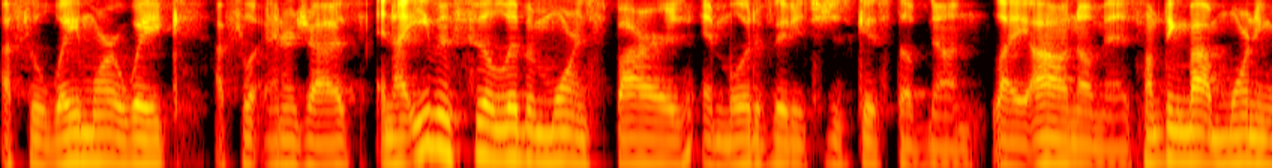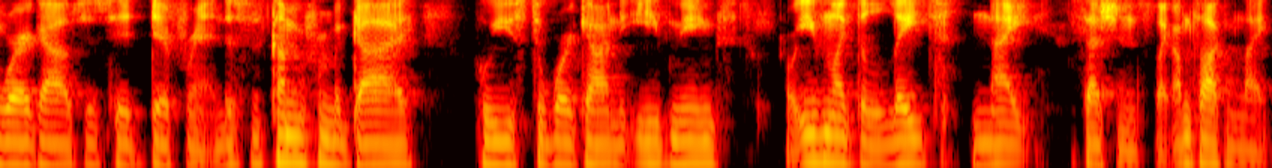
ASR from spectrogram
I feel way more awake. I feel energized. And I even feel a little bit more inspired and motivated to just get stuff done. Like, I don't know, man. Something about morning workouts just hit different. This is coming from a guy who used to work out in the evenings or even like the late night sessions. Like, I'm talking like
